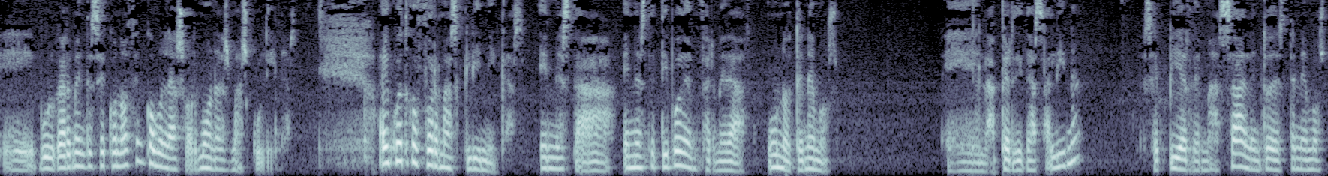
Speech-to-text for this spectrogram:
eh, vulgarmente se conocen como las hormonas masculinas. Hay cuatro formas clínicas en, esta, en este tipo de enfermedad. Uno, tenemos eh, la pérdida salina, se pierde más sal, entonces tenemos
